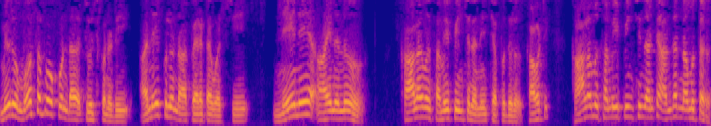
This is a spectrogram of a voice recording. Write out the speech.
మీరు మోసపోకుండా చూచుకున్నది అనేకులు నా పేరట వచ్చి నేనే ఆయనను కాలము సమీపించినని చెప్పుదురు. కాబట్టి కాలము సమీపించింది అంటే అందరు నమ్ముతారు.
